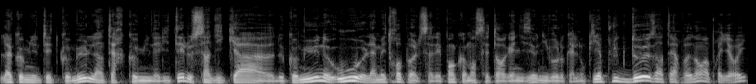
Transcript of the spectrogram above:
la communauté de communes, l'intercommunalité, le syndicat de communes ou la métropole. Ça dépend comment c'est organisé au niveau local. Donc il n'y a plus que deux intervenants, a priori,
